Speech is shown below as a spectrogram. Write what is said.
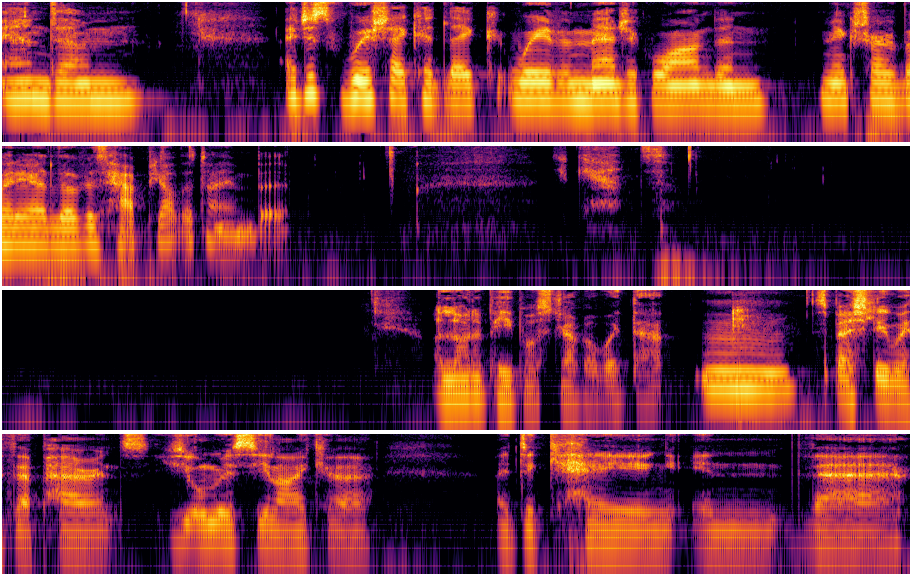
And um I just wish I could like wave a magic wand and make sure everybody I love is happy all the time, but you can't. A lot of people struggle with that, especially with their parents. You almost see like a, a decaying in their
